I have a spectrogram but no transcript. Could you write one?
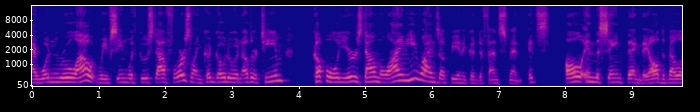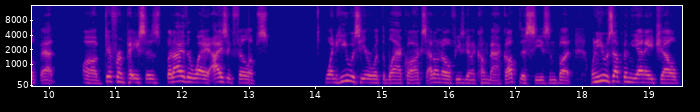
I wouldn't rule out. We've seen with Gustav Forsling could go to another team. A couple years down the line, he winds up being a good defenseman. It's all in the same thing. They all develop at uh, different paces. But either way, Isaak Phillips, when he was here with the Blackhawks, I don't know if he's going to come back up this season, but when he was up in the NHL,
